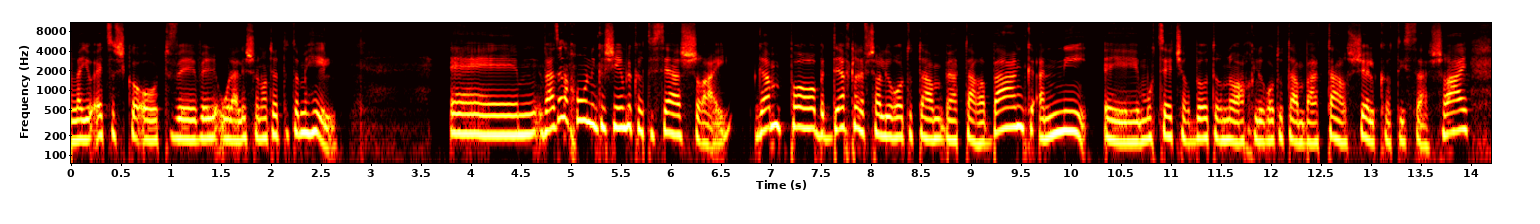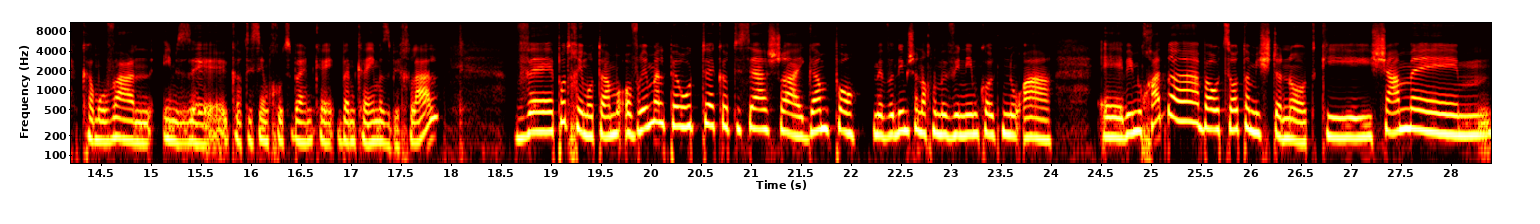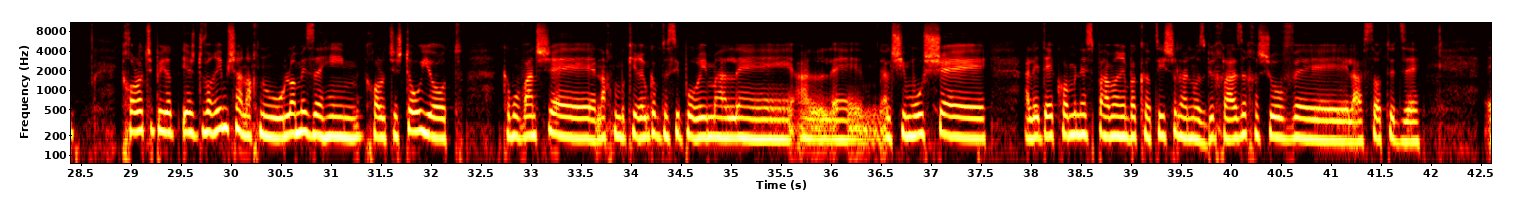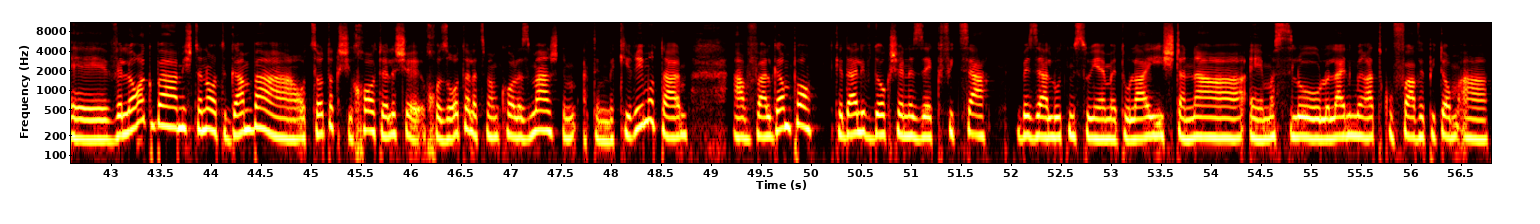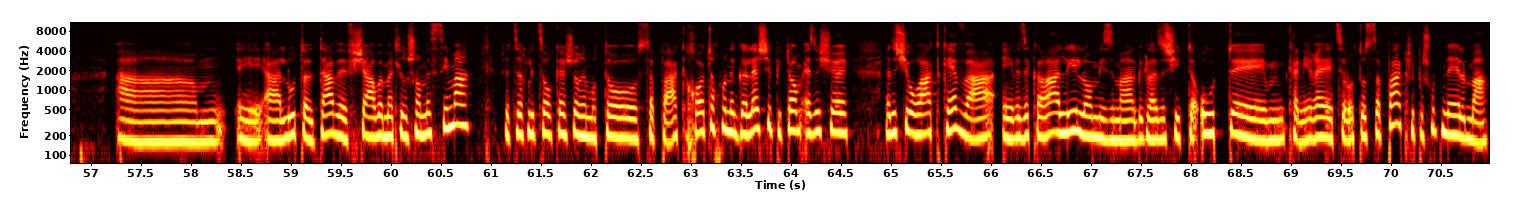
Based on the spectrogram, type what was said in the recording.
ליועץ השקעות ואולי לשנות את התמהיל. אמ, ואז אנחנו ניגשים לכרטיסי האשראי. גם פה בדרך כלל אפשר לראות אותם באתר הבנק, אני אה, מוצאת שהרבה יותר נוח לראות אותם באתר של כרטיס האשראי, כמובן אם זה כרטיסים חוץ בנקאיים אז בכלל. ופותחים אותם, עוברים על פירוט אה, כרטיסי האשראי, גם פה מוודאים שאנחנו מבינים כל תנועה, אה, במיוחד בהוצאות המשתנות, כי שם אה, יכול להיות שיש דברים שאנחנו לא מזהים, יכול להיות שיש טעויות, כמובן שאנחנו מכירים גם את הסיפורים על, על, על שימוש על ידי כל מיני ספאמרים בכרטיס שלנו, אז בכלל זה חשוב לעשות את זה. אה, ולא רק במשתנות, גם בהוצאות הקשיחות, אלה שחוזרות על עצמם כל הזמן, שאתם מכירים אותם, אבל גם פה כדאי לבדוק שאין איזה קפיצה באיזה עלות מסוימת, אולי השתנה אה, מסלול, אולי נגמרה תקופה ופתאום העלות עלתה ואפשר באמת לרשום משימה, שצריך ליצור קשר עם אותו ספק. יכול להיות שאנחנו נגלה שפתאום איזושהי, הוראת קבע, וזה קרה לי לא מזמן, בגלל איזושהי טעות כנראה אצל אותו ספק, שפשוט נעלמה.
